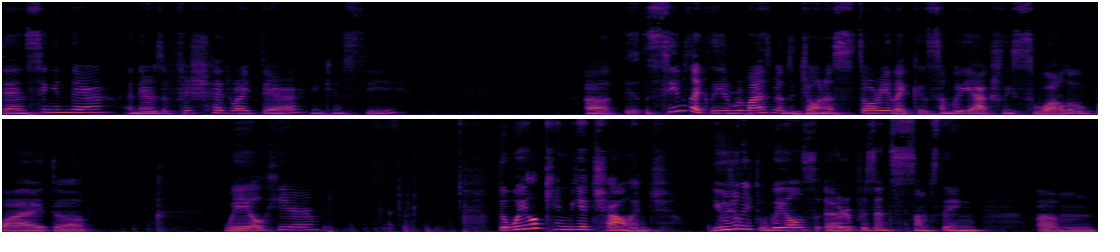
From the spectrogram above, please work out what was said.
Dancing in there, and there's a fish head right there, you can see. Uh, it seems like it reminds me of the Jonah story, like somebody actually swallowed by the whale here. The whale can be a challenge. Usually the whales uh, represent something um,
